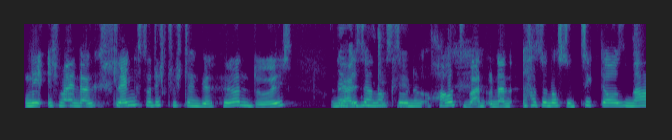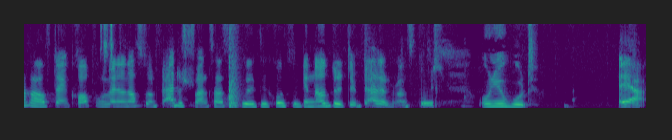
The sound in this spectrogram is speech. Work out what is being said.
Nee, ich meine, da schlängst du dich durch dein Gehirn durch und dann ja, ist da noch okay. so eine Hautwand und dann hast du noch so zigtausend Haare auf deinem Kopf. Und wenn du noch so einen Pferdeschwanz hast, dann guckst du genau durch den Pferdeschwanz durch. Und ja, gut. Ja.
